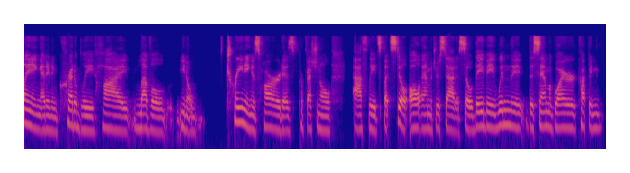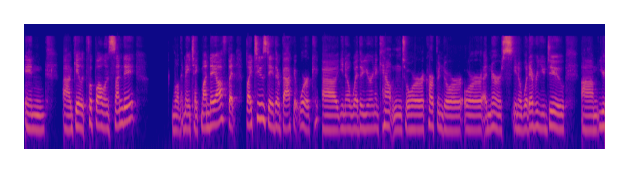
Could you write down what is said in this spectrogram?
playing at an incredibly high level, you know, training as hard as professional athletes, but still all amateur status. So they may win the the Sam Maguire Cup in in uh, Gaelic football on Sunday, well, they may take Monday off, but by Tuesday they're back at work. Uh, you know, whether you're an accountant or a carpenter or, a nurse, you know, whatever you do, um, you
